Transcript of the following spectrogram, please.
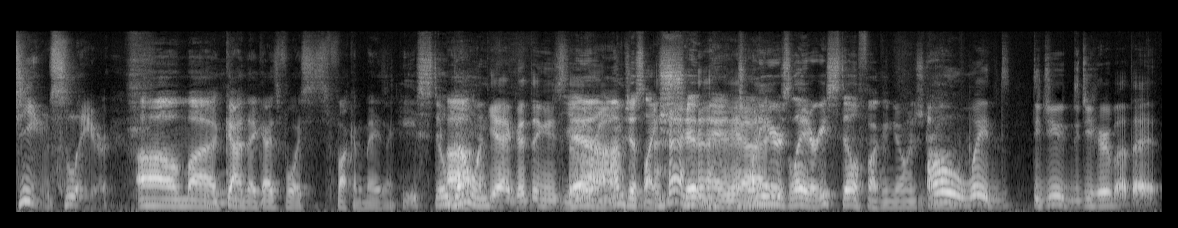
Team Slayer. Um, uh, God, that guy's voice is fucking amazing. He's still Uh, going. yeah, good thing he's still Yeah, around. I'm just like shit, man. Yeah. Twenty years later, he's still fucking going strong. Oh wait, did you did you hear about that?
